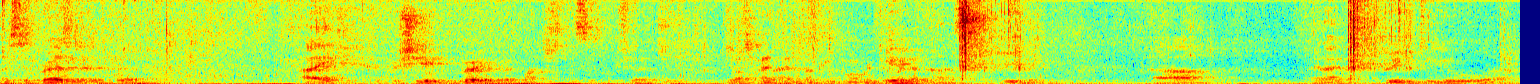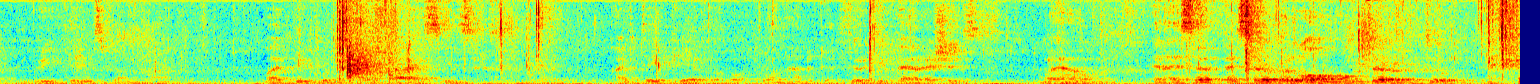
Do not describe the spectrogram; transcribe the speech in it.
Mr. President, uh, I appreciate very, very much this opportunity. Well, I've been looking forward to it. us this. Uh, And I bring to you uh, greetings from uh, my people in my diocese. I take care of about 130 parishes. Well, And I serve, I serve a long term too.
